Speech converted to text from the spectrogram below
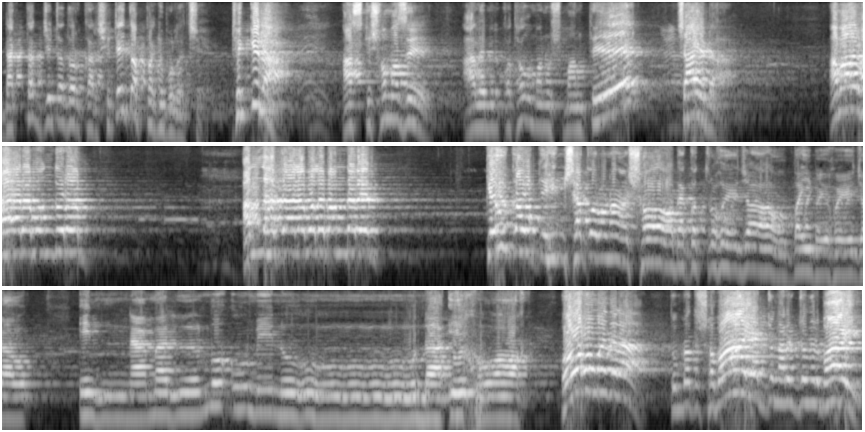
ডাক্তার যেটা দরকার সেটাই তো আপনাকে বলেছে। ঠিক কিনা? আজকে সমাজে আলেমের কথাও মানুষ মানতে চায় না। আমার ভাইয়ারা, বন্ধুরা, আল্লাহ তাআলা বলে, বান্দারে, কেউ কাউকে হিংসা করো না, সব একত্র হয়ে যাও, বাই বাই হয়ে যাও। ও মুমিনেরা, তোমরা তো সবাই একজন আরেকজনের ভাই।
